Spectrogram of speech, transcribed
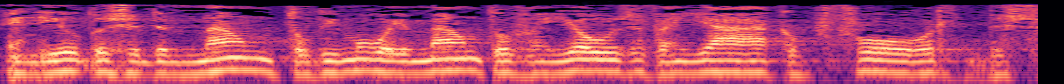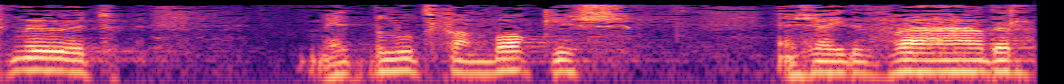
en hielden ze de mantel, die mooie mantel van Jozef en Jacob voor, besmeurd met bloed van bokjes. En zei de vader,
